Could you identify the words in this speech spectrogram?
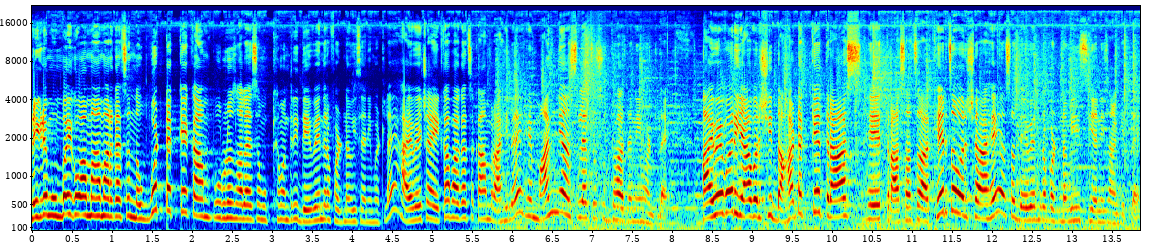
आणि इकडे मुंबई गोवा महामार्गाचं नव्वद टक्के काम पूर्ण झाल्याचं मुख्यमंत्री देवेंद्र फडणवीस यांनी म्हटलंय. हायवेच्या एका भागाचं काम राहिलंय हे मान्य असल्याचं सुद्धा त्यांनी म्हटलंय. हायवेवर यावर्षी दहा टक्के त्रास हे त्रासाचं अखेरचं वर्ष आहे असं देवेंद्र फडणवीस यांनी सांगितलंय.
